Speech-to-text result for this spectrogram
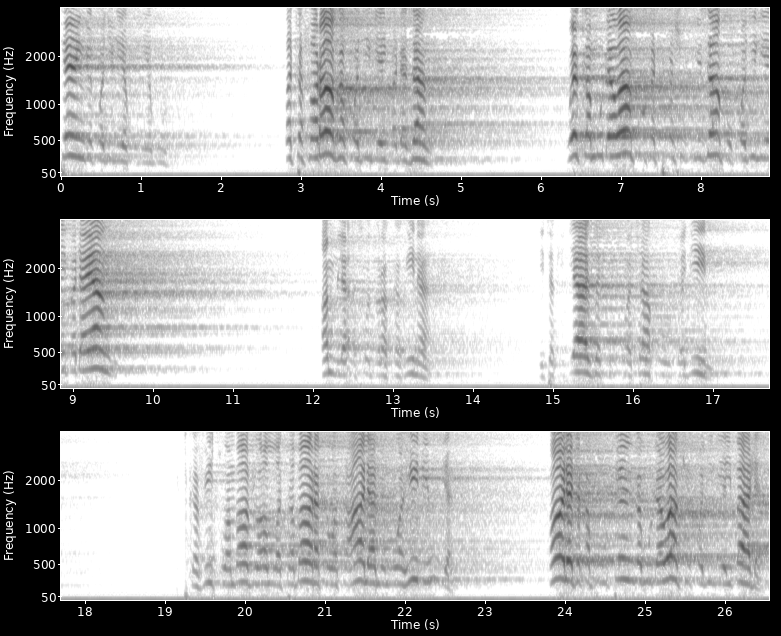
jitenge kwa ajili ya kuniabudu pata faragha kwa ajili ya ibada zangu weka muda wako katika shughuli zako kwa ajili ya ibada yangu. Amla sadraka ghina nitakijaza kifua chako utajiri. Katika vitu ambavyo Allah tabaraka wa taala amemwahidi mja pale atakapotenga muda wake kwa ajili ya ibada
